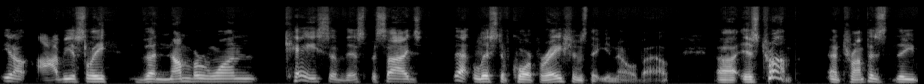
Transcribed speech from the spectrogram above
you know, obviously the number one case of this, besides that list of corporations that you know about, uh, is Trump. And Trump is the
